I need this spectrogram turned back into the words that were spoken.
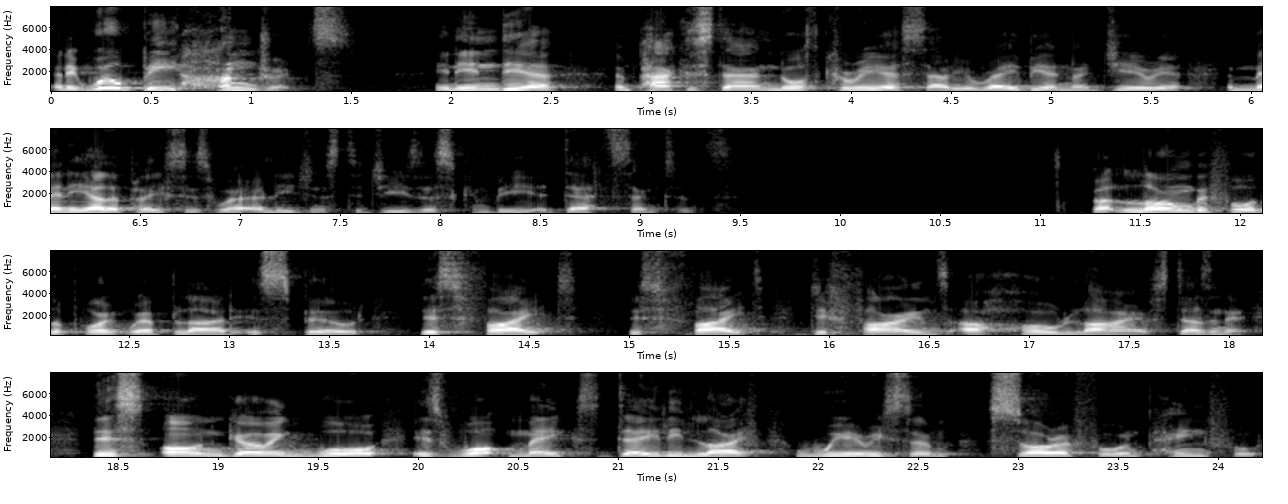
And it will be hundreds in India and Pakistan, North Korea, Saudi Arabia, Nigeria, and many other places where allegiance to Jesus can be a death sentence. But long before the point where blood is spilled, this fight this fight defines our whole lives, doesn't it? This ongoing war is what makes daily life wearisome, sorrowful, and painful.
